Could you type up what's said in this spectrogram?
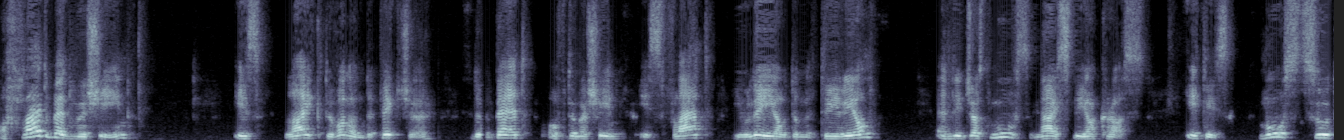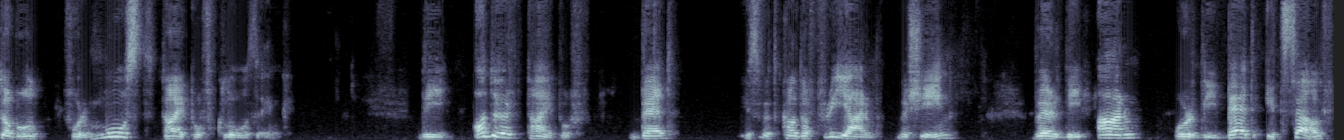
A flatbed machine is like the one on the picture. The bed of the machine is flat you lay out the material and it just moves nicely across. It is most suitable for most type of clothing. The other type of bed is what's called a free arm machine, where the arm or the bed itself,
